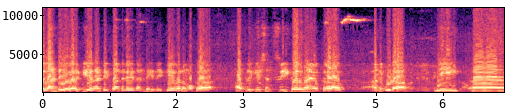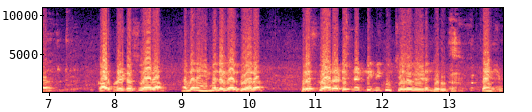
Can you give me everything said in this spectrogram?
ఎలాంటి ఎవరికి ఎలాంటి ఇబ్బంది లేదంటే ఇది కేవలం ఒక అప్లికేషన్ స్వీకరణ యొక్క అని కూడా మీ కార్పొరేటర్స్ ద్వారా అలానే ఎమ్మెల్యే గారి ద్వారా ప్రెస్ ద్వారా డెఫినెట్లీ మీకు చేరవేయడం జరుగుతుంది. థ్యాంక్ యూ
